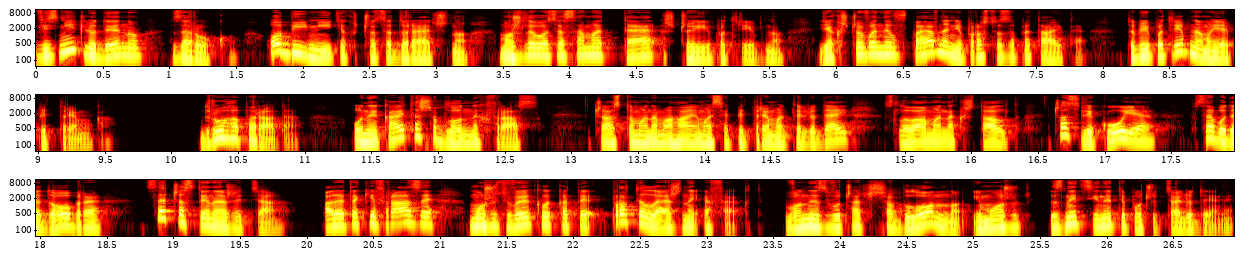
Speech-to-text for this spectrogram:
Візьміть людину за руку, обійміть, якщо це доречно. Можливо, це саме те, що їй потрібно. Якщо ви не впевнені, просто запитайте: тобі потрібна моя підтримка. Друга порада: уникайте шаблонних фраз. Часто ми намагаємося підтримати людей словами на кшталт час лікує, все буде добре, це частина життя. Але такі фрази можуть викликати протилежний ефект. Вони звучать шаблонно і можуть знецінити почуття людини.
